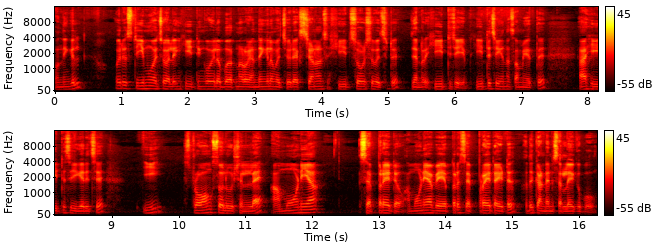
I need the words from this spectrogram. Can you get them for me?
ഒന്നെങ്കിൽ ഒരു സ്റ്റീം വെച്ചോ അല്ലെങ്കിൽ ഹീറ്റിംഗ് ഓയിലോ ബർണറോ എന്തെങ്കിലും വെച്ച് ഒരു എക്സ്റ്റേണൽ ഹീറ്റ് സോഴ്സ് വെച്ചിട്ട് ജനറേ ഹീറ്റ് ചെയ്യും. ഹീറ്റ് ചെയ്യുന്ന സമയത്ത് ആ ഹീറ്റ് സ്വീകരിച്ച് ഈ സ്ട്രോങ് സൊല്യൂഷനിലെ അമോണിയ സെപ്പറേറ്റ് ആവും. അമോണിയ വേപ്പർ സെപ്പറേറ്റ് ആയിട്ട് അത് കണ്ടൻസറിലേക്ക് പോകും.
